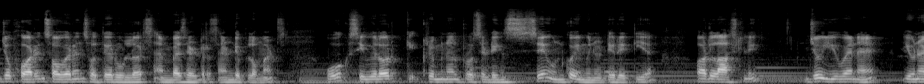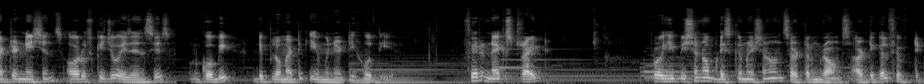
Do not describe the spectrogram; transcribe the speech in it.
जो फॉरेन सॉवरेंस होते हैं रूलर्स एम्बेसडर्स एंड डिप्लोमेट्स वो सिविल और क्रिमिनल प्रोसीडिंग्स से उनको इम्यूनिटी रहती है। और लास्टली जो यूएन है यूनाइटेड नेशंस और उसकी जो एजेंसीज उनको भी डिप्लोमेटिक इम्यूनिटी होती है। फिर next right prohibition of discrimination on certain grounds article 15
